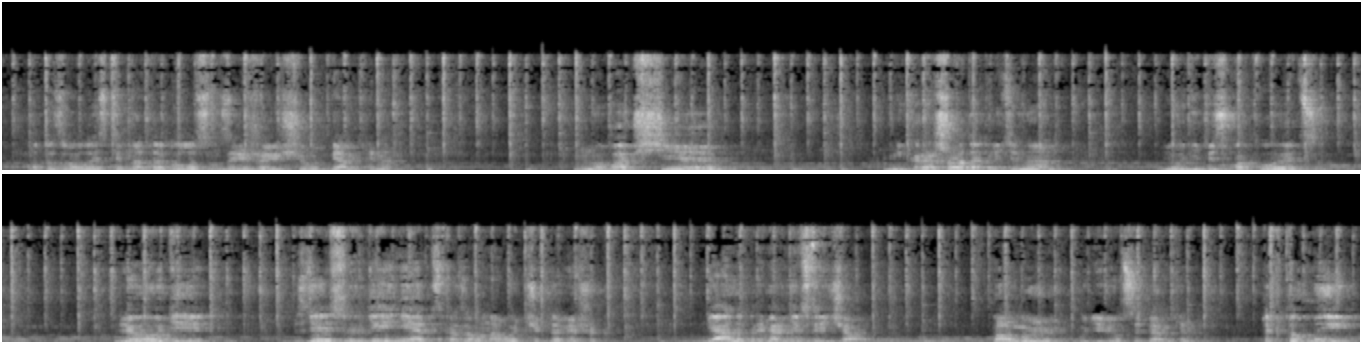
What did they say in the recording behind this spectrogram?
– отозвалась темнота голосом заряжающего Бянкина. «Ну вообще, нехорошо так, лейтенант. Люди беспокоятся». «Люди! Здесь людей нет!» – сказал наводчик домешек. «Я, например, не встречал». «А мы?» – удивился Бянкин. «Так кто мы?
